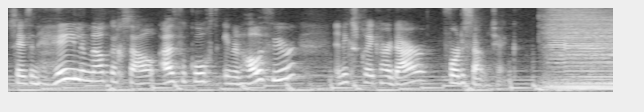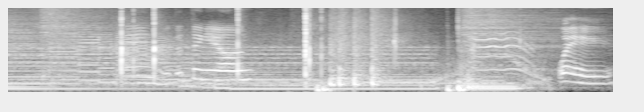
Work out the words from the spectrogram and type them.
Ze heeft een hele melkwegzaal uitverkocht in een half uur en ik spreek haar daar voor de soundcheck. Put the thingy on. Wait.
